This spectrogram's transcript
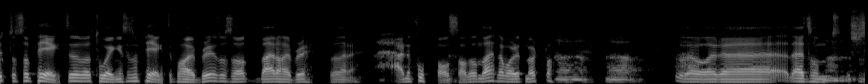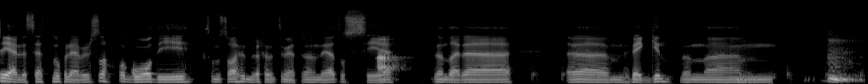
ut, og så pekte det var to engelske som pekte på Hybrid, og så sa der er Hybrid. Så der, er det en fotballstadion der? Det var litt mørkt, da. Ja, ja. Det, var, eh, det er en sånn Mm. sjelesettende opplevelse da, å gå de som du sa, 150 meter ned og se Ja. den derre øh, veggen. Den øh, Mm.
